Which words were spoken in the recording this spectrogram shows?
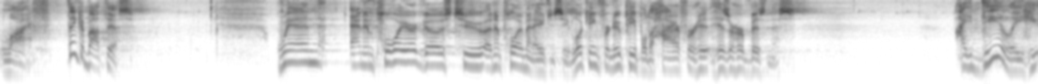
life. Think about this. When an employer goes to an employment agency looking for new people to hire for his or her business, ideally, he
